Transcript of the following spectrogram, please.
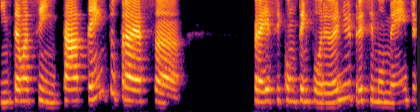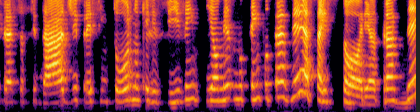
Então, assim, tá atento para essa para esse contemporâneo e para esse momento e para essa cidade, para esse entorno que eles vivem e ao mesmo tempo trazer essa história, trazer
